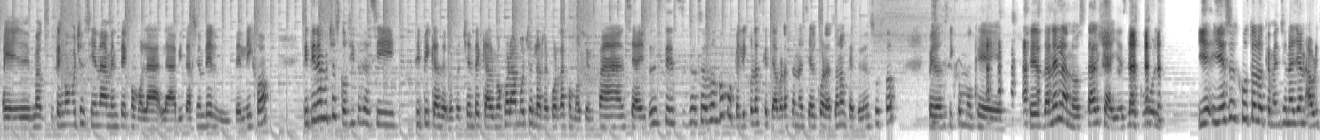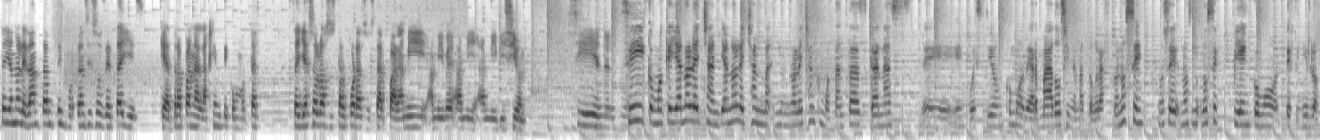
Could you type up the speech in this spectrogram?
eh, tengo mucho así en la mente como la, la habitación del, del, hijo, que tiene muchas cositas así típicas de los 80 que a lo mejor a muchos les recuerda como su infancia, entonces son como películas que te abrazan hacia el corazón aunque te den susto, pero así como que te dan en la nostalgia y está cool. Y, eso es justo lo que menciona Jan, ahorita ya no le dan tanta importancia a esos detalles que atrapan a la gente como tal. O sea, ya solo asustar por asustar para mí, a mi, a mi, a mi visión. Sí, en el... sí, como que ya no le echan, ya no le echan, no le echan como tantas ganas eh, en cuestión como de armado cinematográfico. No sé, no sé, no, no sé bien cómo definirlo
